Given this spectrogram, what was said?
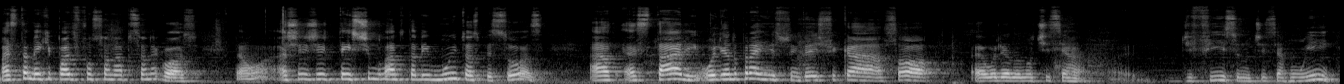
mas também que pode funcionar para o seu negócio. Então, a gente tem estimulado também muito as pessoas a, a estarem olhando para isso, em vez de ficar só é, olhando notícia difícil, notícia ruim,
